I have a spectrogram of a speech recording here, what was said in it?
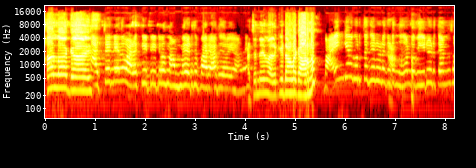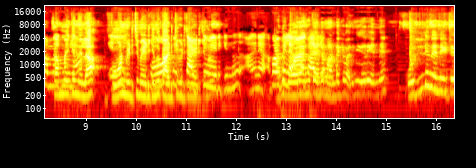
ഹലോ ഗായ്സ് അച്ഛന്റെ വഴക്കിട്ടിട്ട് വന്ന് അമ്മയുടെ അടുത്ത് പരാതി പറയാണ് അച്ഛന്റെ വഴക്കിട്ടാനുള്ള കാരണം? ഭയങ്കര കുരുത്തക്കേട് ഇവിടെ കിടന്നു. കണ്ടോ വീഡിയോ എടുക്കാൻ സമ്മതിക്കുന്നില്ല. ഫോൺ മിടിച്ച് മേടിക്കുന്നു കടിച്ചു പിടിച്ച് മേടിക്കുന്നു. അങ്ങനെ മണ്ടക്ക് കുഴപ്പമില്ല. പോരാഞ്ഞിട്ട് ആ, എന്റെ മണ്ടയ്ക്ക് വലിഞ്ഞു കയറി എന്നെ കൊല്ലു നിന്നിട്ട്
